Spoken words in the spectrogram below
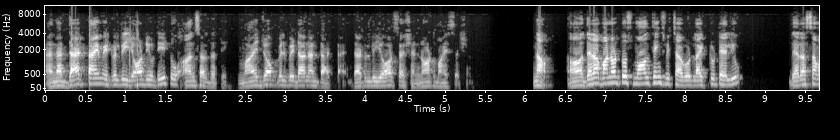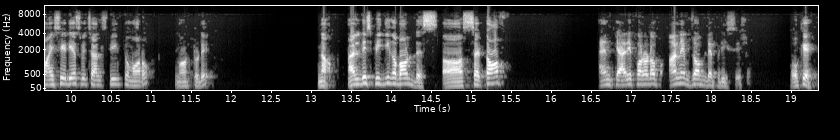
And at that time, it will be your duty to answer the thing. My job will be done at that time. That will be your session, not my session. Now, uh, there are one or two small things which I would like to tell you. There are some ICDS which I'll speak tomorrow, not today. Now, I'll be speaking about this uh, set off and carry forward of unabsorbed depreciation. Okay.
